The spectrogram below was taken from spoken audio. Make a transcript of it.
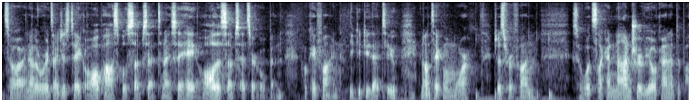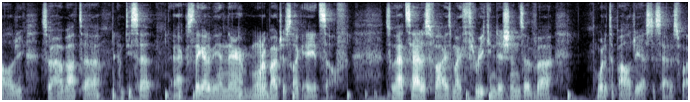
So in other words, I just take all possible subsets and I say, hey, all the subsets are open. Okay, fine. You could do that too. And I'll take one more just for fun. So what's like a non-trivial kind of topology? So how about uh, empty set X? They got to be in there. What about just like A itself? So that satisfies my three conditions of uh, what a topology has to satisfy.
